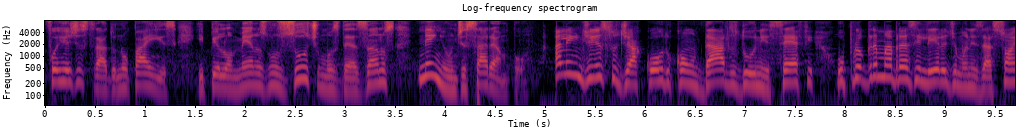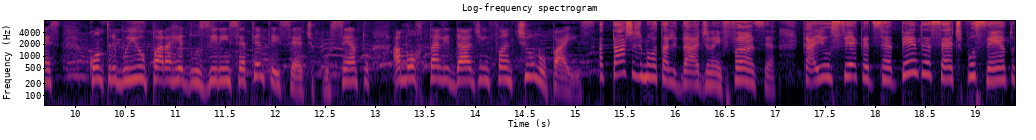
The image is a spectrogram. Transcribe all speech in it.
foi registrado no país e, pelo menos nos últimos 10 anos, nenhum de sarampo. Além disso, de acordo com dados do Unicef, o Programa Brasileiro de Imunizações contribuiu para reduzir em 77% a mortalidade infantil no país. A taxa de mortalidade na infância caiu cerca de 77%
